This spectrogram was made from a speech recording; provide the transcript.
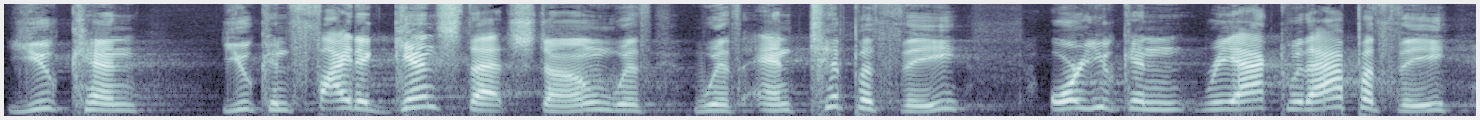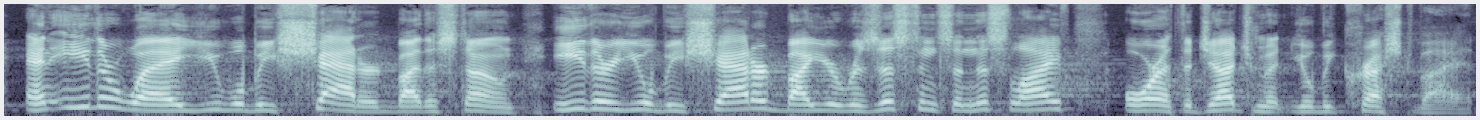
you can, you can fight against that stone with, with antipathy or you can react with apathy, and either way, you will be shattered by the stone. Either you'll be shattered by your resistance in this life, or at the judgment, you'll be crushed by it.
